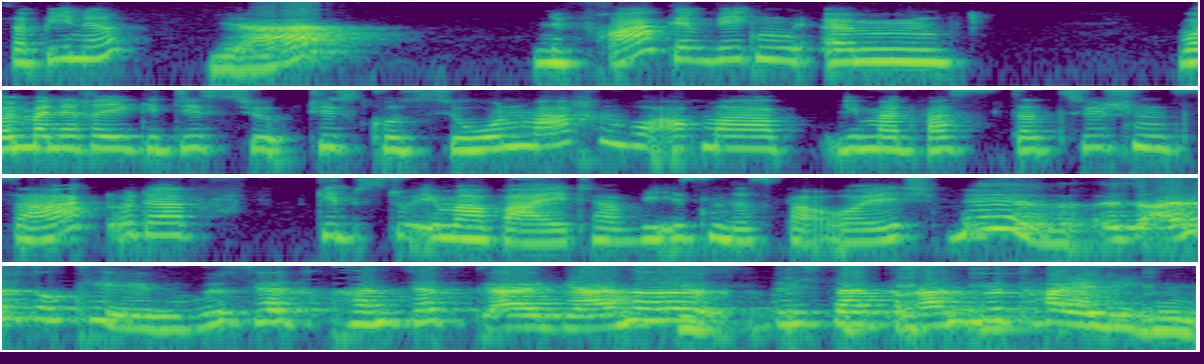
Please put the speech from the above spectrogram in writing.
Sabine? Ja? Eine Frage wegen, ähm, wollen wir eine rege Dis Diskussion machen, wo auch mal jemand was dazwischen sagt oder gibst du immer weiter? Wie ist denn das bei euch? Nee, ist alles okay. Du bist jetzt, kannst jetzt gerne dich daran beteiligen.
